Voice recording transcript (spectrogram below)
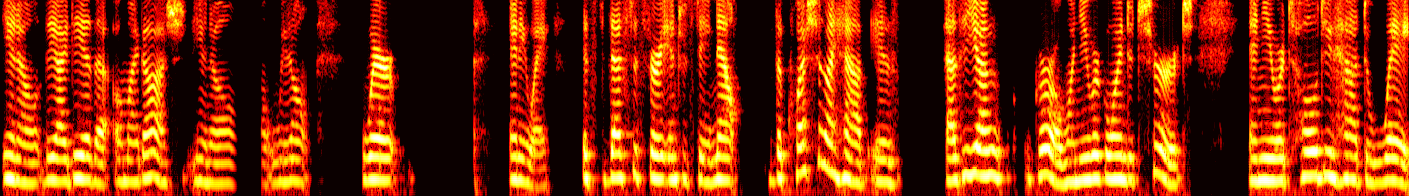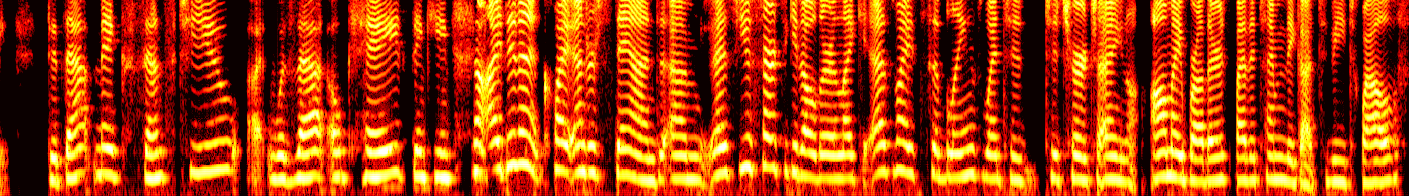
you know the idea that oh my gosh you know we don't where anyway it's that's just very interesting. Now the question i have is as a young girl when you were going to church and you were told you had to wait did that make sense to you uh, was that okay thinking No, I didn't quite understand. Um, as you start to get older, and like as my siblings went to to church, I you know all my brothers by the time they got to be twelve,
